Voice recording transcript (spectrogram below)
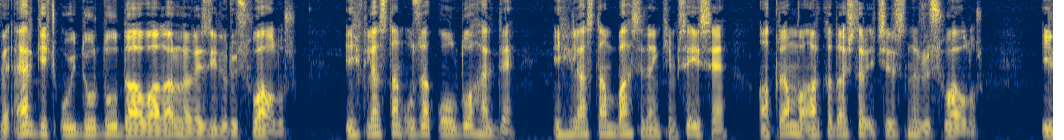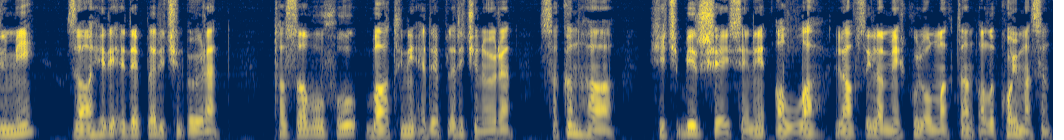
ve er geç uydurduğu davalarla rezil rüsva olur. İhlastan uzak olduğu halde ihlastan bahseden kimse ise akram ve arkadaşlar içerisinde rüsva olur. İlmi, zahiri edepler için öğren. Tasavvufu, batini edepler için öğren. Sakın ha, hiçbir şey seni Allah lafzıyla meşgul olmaktan alıkoymasın.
